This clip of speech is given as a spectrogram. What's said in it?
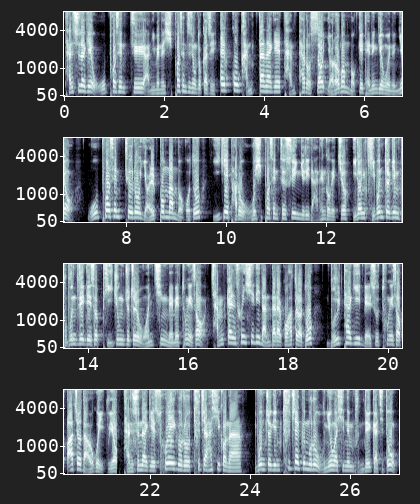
단순하게 5% 아니면 10% 정도까지 짧고 간단하게 단타로서 여러 번 먹게 되는 경우에는요. 5%로 10번만 먹어도 이게 바로 50% 수익률이 나는 거겠죠. 이런 기본적인 부분들에 대해서 비중 조절 원칙 매매 통해서 잠깐 손실이 난다라고 하더라도 물타기 매수 통해서 빠져나오고 있고요. 단순하게 소액으로 투자하시거나 기본적인 투자금으로 운용하시는 분들까지도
